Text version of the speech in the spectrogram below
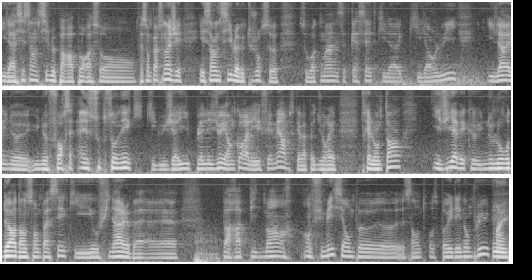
il est assez sensible par rapport à son. Enfin, son personnage est, est sensible avec toujours ce, ce Walkman et cette cassette qu'il a, qu'il a en lui. Il a une, une force insoupçonnée qui, qui lui jaillit plein les yeux et encore elle est éphémère parce qu'elle va pas durer très longtemps. Il vit avec une lourdeur dans son passé qui, au final, ben, euh, part rapidement en fumée, si on peut, euh, sans trop spoiler non plus. Ouais.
